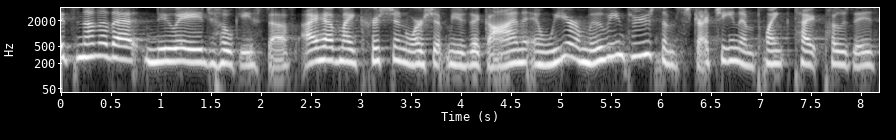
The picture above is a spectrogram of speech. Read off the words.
It's none of that new age hokey stuff. I have my Christian worship music on, and we are moving through some stretching and plank type poses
